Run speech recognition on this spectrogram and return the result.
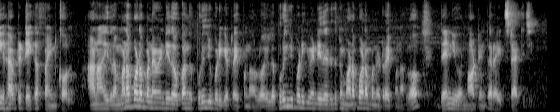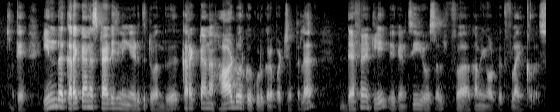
you have to take a fine call ஆனால் இதில் மனப்பாடம் பண்ண வேண்டியதை உட்காந்து புரிஞ்சு படிக்க ட்ரை பண்ணாலோ இல்லை புரிஞ்சு படிக்க வேண்டியதை எடுத்துகிட்டு மனப்பாடம் பண்ண ட்ரை பண்ணாலோ then you are not in the right strategy okay இந்த கரெக்டான ஸ்ட்ராட்டஜி நீங்கள் எடுத்துகிட்டு வந்து கரெக்டான ஹார்ட் ஒர்க்கு கொடுக்குற பட்சத்தில் definitely you can see yourself self coming out with flying colours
